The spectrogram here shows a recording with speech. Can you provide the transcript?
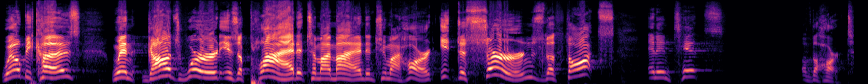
Well, because when God's word is applied to my mind and to my heart, it discerns the thoughts and intents of the heart.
